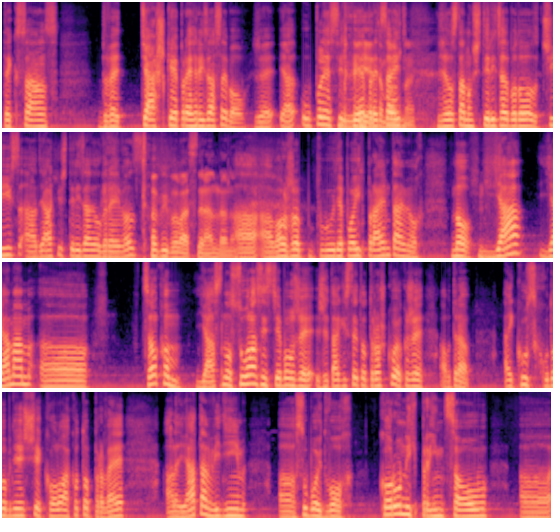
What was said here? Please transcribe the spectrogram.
Texans dve ťažké prehry za sebou. Že ja úplne si viem predstaviť, že dostanú 40 bodov od Chiefs a ďalších 40 od Ravens. To by bola sranda, no. A, a možno bude po ich prime timeoch. No, ja, ja mám uh, celkom jasno, súhlasím s tebou, že, že takisto je to trošku akože, alebo teda aj kus chudobnejšie kolo ako to prvé, ale ja tam vidím uh, súboj dvoch korunných princov uh,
